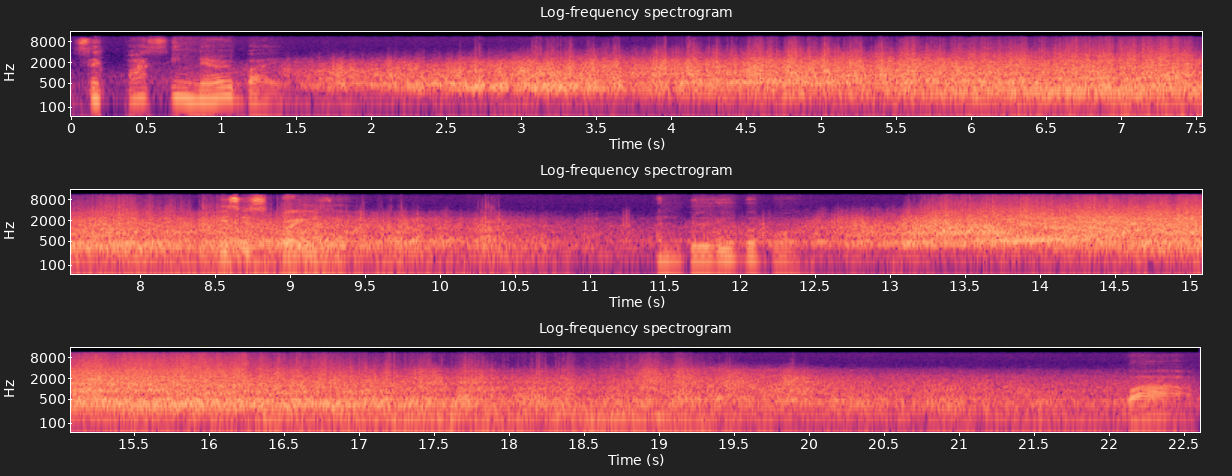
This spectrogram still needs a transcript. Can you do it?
It's like passing nearby. This is crazy. Unbelievable. Wow.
